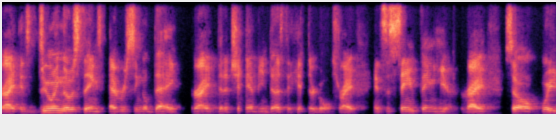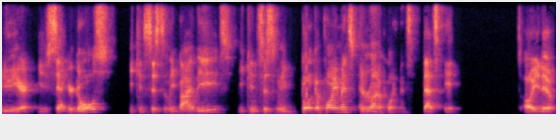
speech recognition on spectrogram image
right? It's doing those things every single day, right? That a champion does to hit their goals, right? And it's the same thing here, right? So what do you do here? You set your goals, you consistently buy leads, you consistently book appointments and run appointments. That's it. That's all you do.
